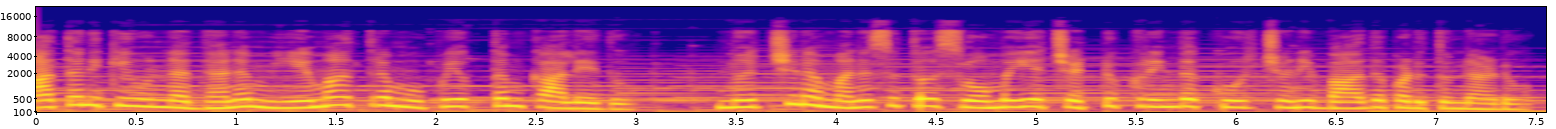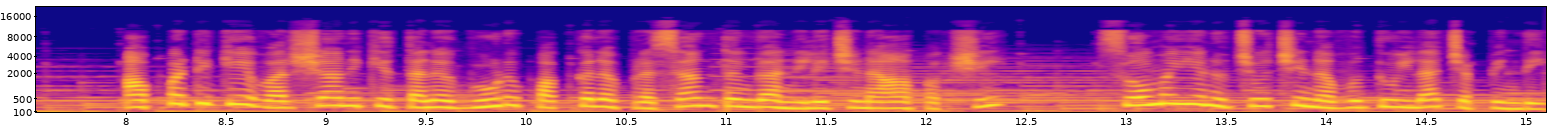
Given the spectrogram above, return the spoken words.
అతనికి ఉన్న ధనం ఏమాత్రం ఉపయుక్తం కాలేదు. నొచ్చిన మనసుతో సోమయ్య చెట్టు క్రింద కూర్చొని బాధపడుతున్నాడు. అప్పటికే వర్షానికి తన గూడు పక్కన ప్రశాంతంగా నిలిచిన ఆ పక్షి సోమయ్యను చూచి నవ్వుతూ ఇలా చెప్పింది.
